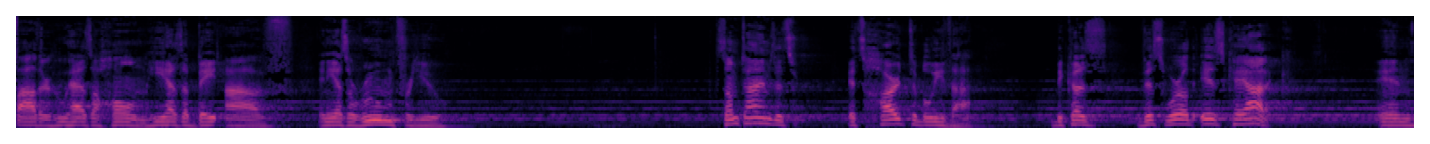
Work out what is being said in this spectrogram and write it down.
father who has a home, he has a Beit Av, and he has a room for you. Sometimes it's, it's hard to believe that because this world is chaotic. And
